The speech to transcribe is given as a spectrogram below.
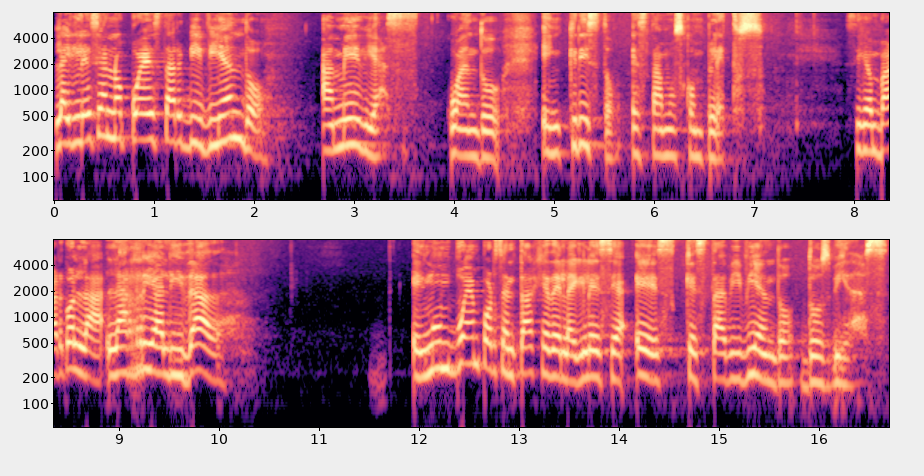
La iglesia no puede estar viviendo a medias cuando en Cristo estamos completos. Sin embargo, la, la realidad en un buen porcentaje de la iglesia es que está viviendo dos vidas.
